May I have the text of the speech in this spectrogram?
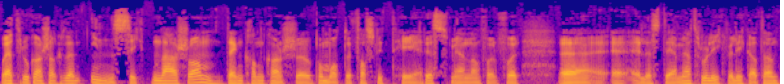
Og jeg tror kanskje akkurat den innsikten der sånn, den kan kanskje på en måte fasiliteres med en eller annen form for eh, LSD, men jeg tror likevel ikke at en,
